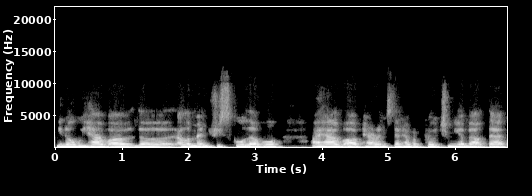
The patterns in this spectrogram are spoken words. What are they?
you know we have uh, the elementary school level I have uh, parents that have approached me about that,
